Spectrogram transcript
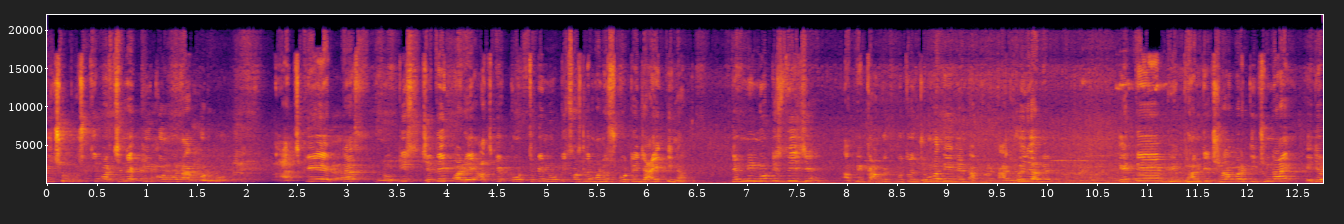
কিছু বুঝতে পারছে না কি করব, না করব। আজকে একটা নোটিশ যেতেই পারে, আজকে কোর্ট থেকে নোটিশ আসলে মানুষ কোর্টে যায় কি না তেমনি নোটিশ দিয়েছে, আপনি কাগজপত্র জমা দিয়ে দেন, আপনার কাজ হয়ে যাবে। এতে বিভ্রান্তি ছড়াবার কিছু নাই, এই যে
